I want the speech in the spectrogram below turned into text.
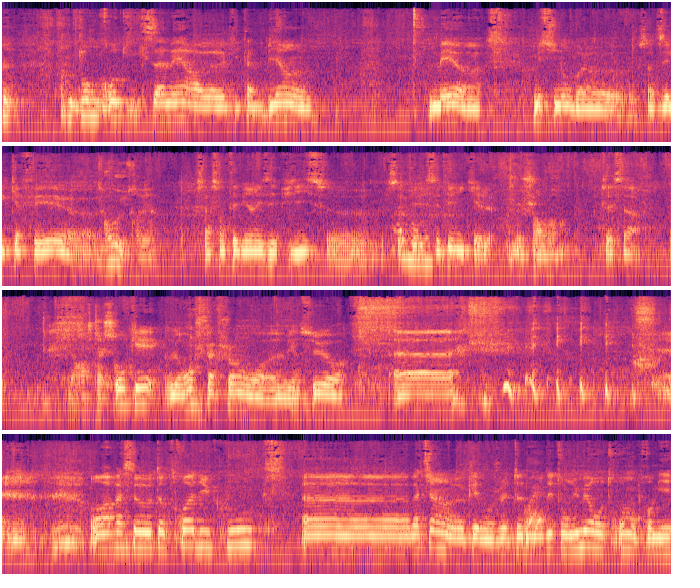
un bon gros kick sa mère euh, qui tape bien. euh. Mais, euh, mais sinon, voilà, ça faisait le café, Oh oui, très bien. ça sentait bien les épices, euh, c'était c'était nickel. Le chanvre. C'est ça. Range ta chambre. Ok, le range ta chambre, euh, bien sûr. Euh, On va passer au top 3 du coup. Euh, Bah tiens, euh, Clément, je vais te demander ton numéro 3 en premier.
